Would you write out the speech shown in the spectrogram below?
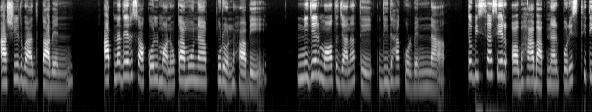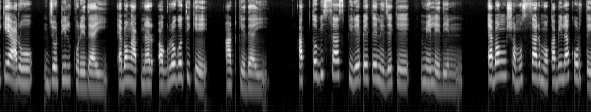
আশীর্বাদ পাবেন। আপনাদের সকল মনোকামনা পূরণ হবে। নিজের মত জানাতে দ্বিধা করবেন না। তো বিশ্বাসের অভাব আপনার পরিস্থিতিকে আরও জটিল করে দেয় এবং আপনার অগ্রগতিকে আটকে দেয়। আত্মবিশ্বাস ফিরে পেতে নিজেকে মেলে দিন এবং সমস্যার মোকাবিলা করতে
